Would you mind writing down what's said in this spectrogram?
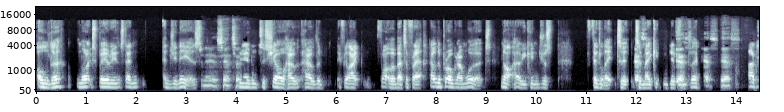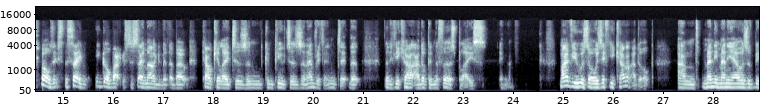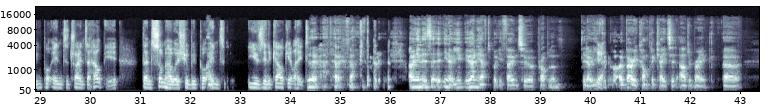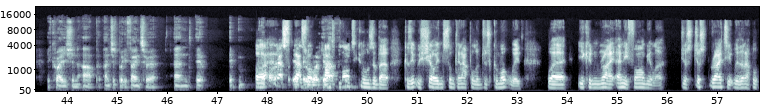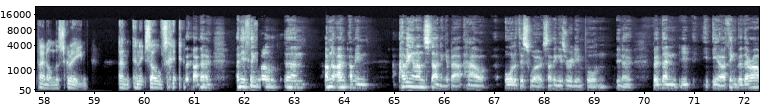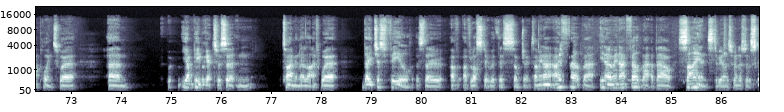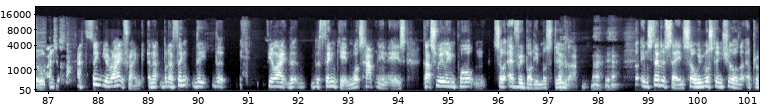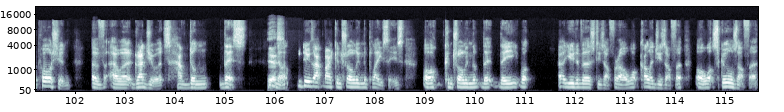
older, more experienced en engineers engineers, yeah, to be able to show how how the if you like, for of a better phrase, how the program works, not how you can just fiddle it to Yes. to make it a different Yes, thing. yes, yes. I suppose it's the same. You go back, it's the same argument about calculators and computers and everything, isn't it? That that if you can't add up in the first place, my view was always if you can't add up, and many many hours have been put into trying to help you, then some hours should be put I- into using a calculator. Yeah. I mean, it's uh, you know, you, you only have to put your phone to a problem. You know, you Yeah. could put a very complicated algebraic uh, equation up and just put your phone to it, and it it Well, will- that's that's what work it part out. of the article was about because it was showing something Apple have just come up with, where you can write any formula, just just write it with an Apple pen on the screen, and and it solves it. I know. And you think, well, um, I'm not, I'm, I mean, having an understanding about how all of this works, I think is really important, you know. But then, you, you know, I think that there are points where um, young people get to a certain time in their life where they just feel as though I've, I've lost it with this subject. I mean, I, I felt that, you know, I mean, I felt that about science, to be honest, when I was at school. I just, I think you're right, Frank, and I, but I think the the if you like the the thinking, what's happening is that's really important, so everybody must do that. no, yeah, instead of saying so we must ensure that a proportion of our graduates have done this yes, you know you do that by controlling the places or controlling the the, the what uh, universities offer or what colleges offer or what schools offer.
